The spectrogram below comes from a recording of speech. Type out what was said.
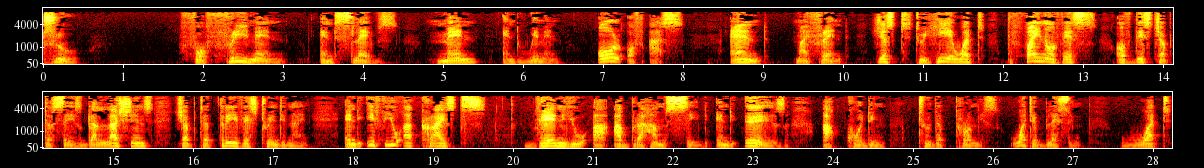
true for free men and slaves, men and women, all of us. And my friend, just to hear what the final verse of this chapter says, Galatians chapter 3 verse 29, and if you are Christ's, then you are Abraham's seed and heirs according to the promise. What a blessing. What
